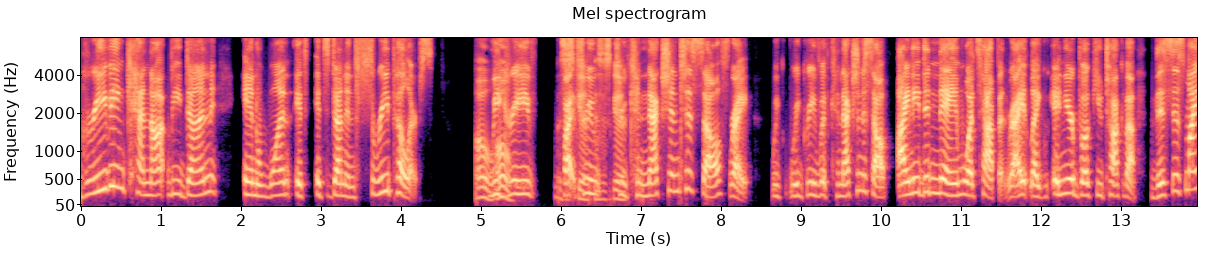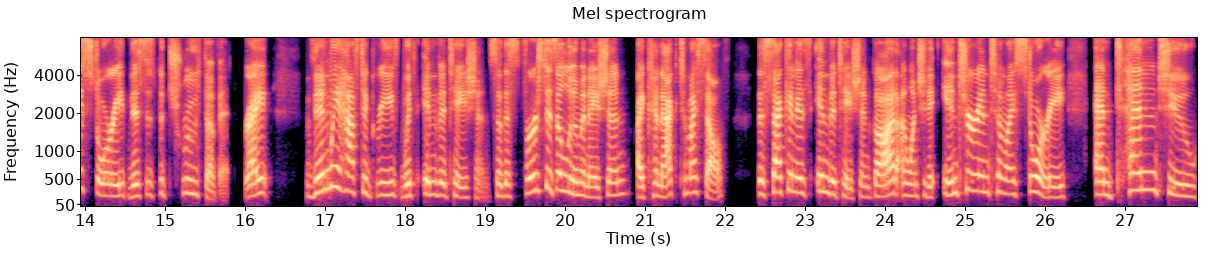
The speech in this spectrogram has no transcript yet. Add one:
grieving cannot be done in one, it's it's done in three pillars oh, we oh, grieve by, through through connection to self right we, we grieve with connection to self. I need to name what's happened right? Like in your book you talk about this is my story. This is the truth of it right? Then we have to grieve with invitation. So this first is illumination. I connect to myself. The second is invitation. God i want you to enter into my story and tend to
